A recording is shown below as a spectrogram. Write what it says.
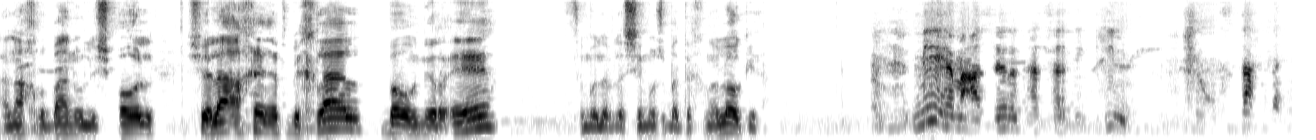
אנחנו באנו לשאול שאלה אחרת בכלל, בואו נראה, שימו לב לשימוש בטכנולוגיה. מי הם עשרת הצדיקים שהובטח להם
